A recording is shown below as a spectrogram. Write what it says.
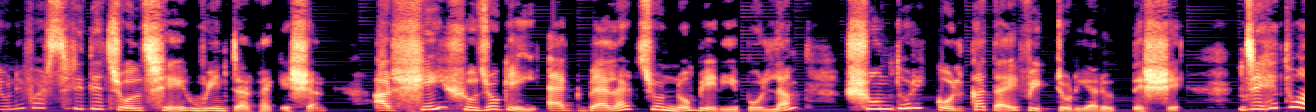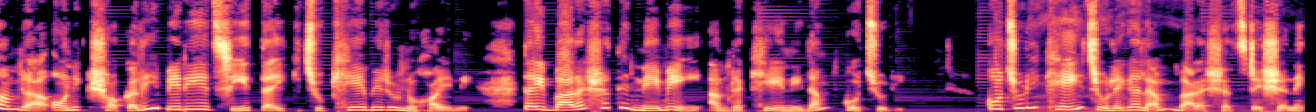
ইউনিভার্সিটিতে চলছে উইন্টার ভ্যাকেশন আর সেই সুযোগেই এক বেলার জন্য বেরিয়ে পড়লাম সুন্দরী কলকাতায় ভিক্টোরিয়ার উদ্দেশ্যে। যেহেতু আমরা অনেক সকালেই বেরিয়েছি, তাই কিছু খেয়ে বেরোনো হয়নি। তাই বারাসাতে নেমেই আমরা খেয়ে নিলাম কচুরি। কচুরি খেয়েই চলে গেলাম বারাসাত স্টেশনে।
